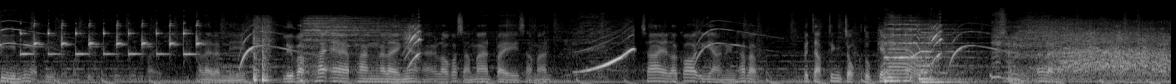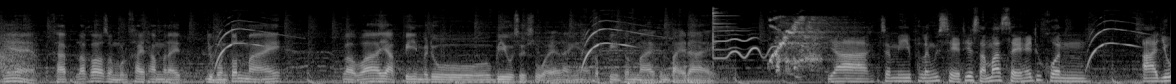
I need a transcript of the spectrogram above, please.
ปีนเนี่ยปีนมันปีนปีนปีนไปอะไรแบบนี้ หรือแบบถ้าแอร์พังอะไรเงี้ยฮะเราก็สามารถไปสามารถใช่แล้วก็อีกอย่างหนึ่งถ้าแบบไปจับจิ้งจกตุ๊กแกนั่นแหละครับเนี่ยครับแล้วก็สมมุติใครทำอะไรอยู่บนต้นไม้ แบบว่าอยากปีนไปดูวิวสวยๆอะไรเงี้ยก็ปีนต้นไม้ขึ้นไปได้ อยากจะมีพลังวิเศษที่สามารถเสกให้ทุกคน อายุ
